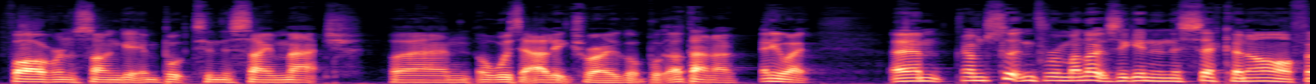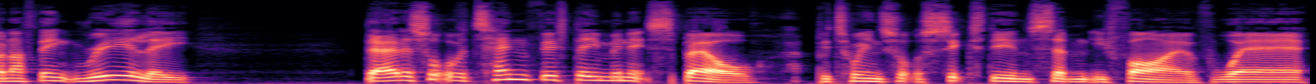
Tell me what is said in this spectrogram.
father and son getting booked in the same match, um, or was it Alex Rae got booked? I don't know. Anyway, um, I'm just looking through my notes again in the second half, and I think really they had a sort of a 10 15 minute spell between sort of 60 and 75 where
